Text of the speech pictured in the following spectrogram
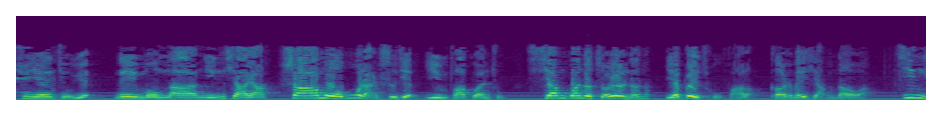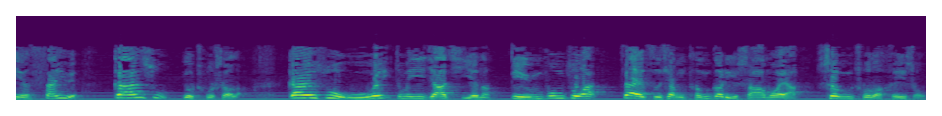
去年九月，内蒙啊、宁夏呀，沙漠污染事件引发关注，相关的责任人呢也被处罚了。可是没想到啊，今年三月，甘肃又出事了。甘肃武威这么一家企业呢，顶风作案，再次向腾格里沙漠呀伸出了黑手。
